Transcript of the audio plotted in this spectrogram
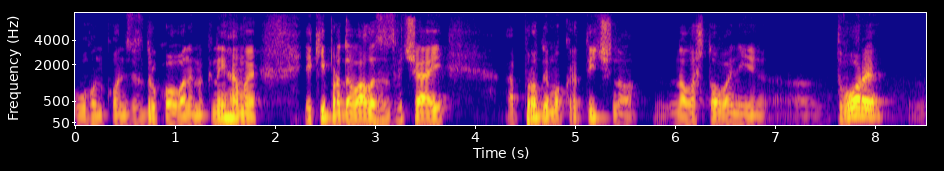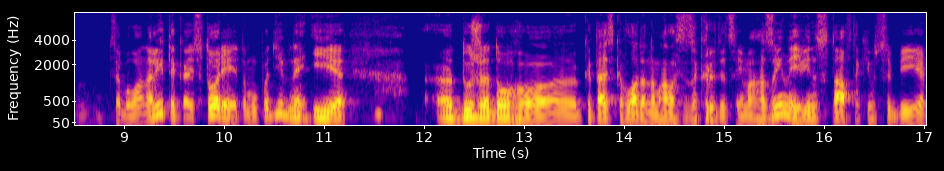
у Гонконзі, з друкованими книгами, які продавали зазвичай е, продемократично налаштовані е, твори. Це була аналітика, історія і тому подібне. І дуже довго китайська влада намагалася закрити цей магазин, і він став таким собі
